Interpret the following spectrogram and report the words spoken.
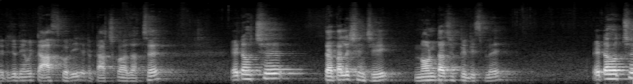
এটি যদি আমি টাচ করি, এটা টাচ করা যাচ্ছে। এটা হচ্ছে তেতাল্লিশ ইঞ্চি নন টাচ একটি ডিসপ্লে এটা হচ্ছে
